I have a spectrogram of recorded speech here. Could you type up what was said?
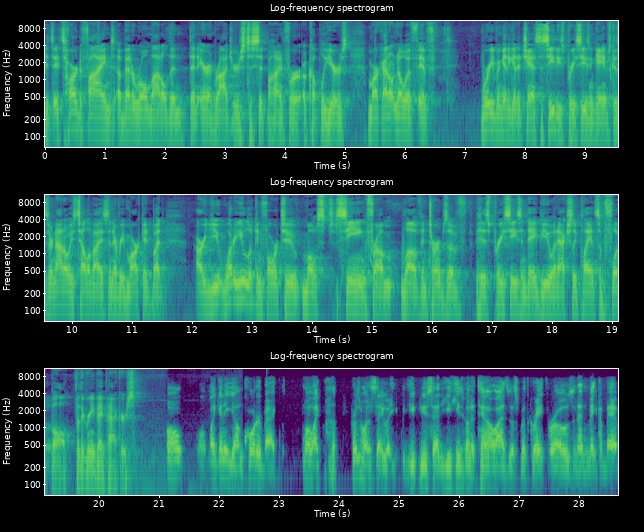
it's it's hard to find a better role model than than Aaron Rodgers to sit behind for a couple years. Mark, I don't know if if we're even going to get a chance to see these preseason games because they're not always televised in every market. But are you what are you looking forward to most seeing from Love in terms of his preseason debut and actually playing some football for the Green Bay Packers? Well, well like any young quarterback, well, like first I want to say you, you said he, he's going to tantalize us with great throws and then make a bad,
